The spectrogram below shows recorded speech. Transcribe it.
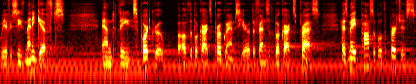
We have received many gifts, and the support group of the Book Arts programs here, the Friends of the Book Arts Press, has made possible the purchase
